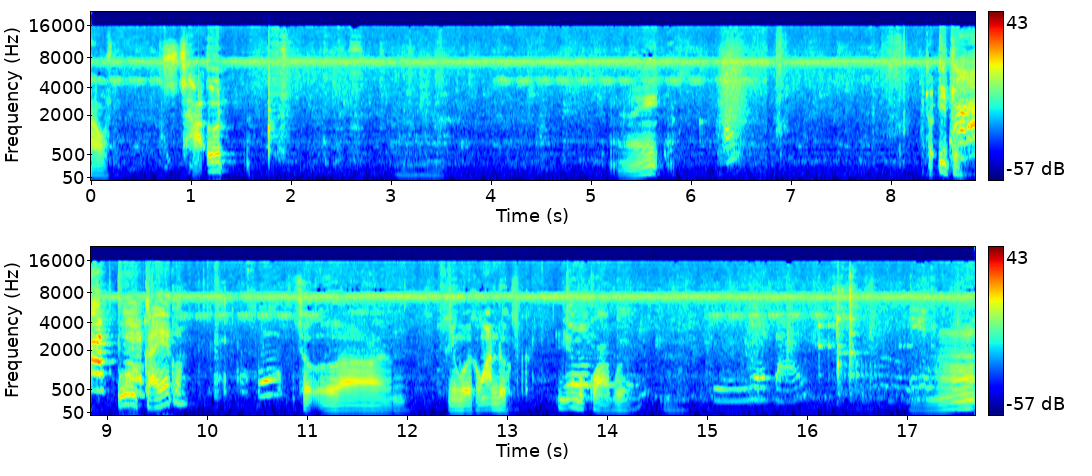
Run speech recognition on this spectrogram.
Chào xả ớt. Đấy. Cho ít thôi. Ui ấy con. Sợ ờ, nhiều người không ăn được. Nghĩa một quả vừa. Đó.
